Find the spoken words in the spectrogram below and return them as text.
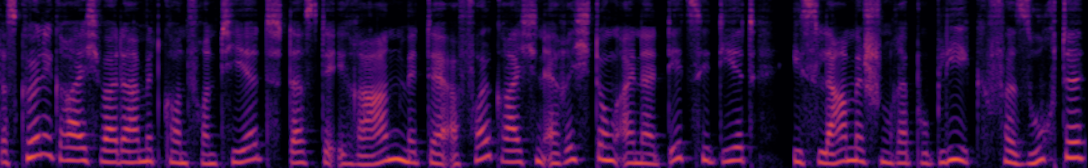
Das Königreich war damit konfrontiert, dass der Iran mit der erfolgreichen Errichtung einer dezidiert islamischen Republik versuchte,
